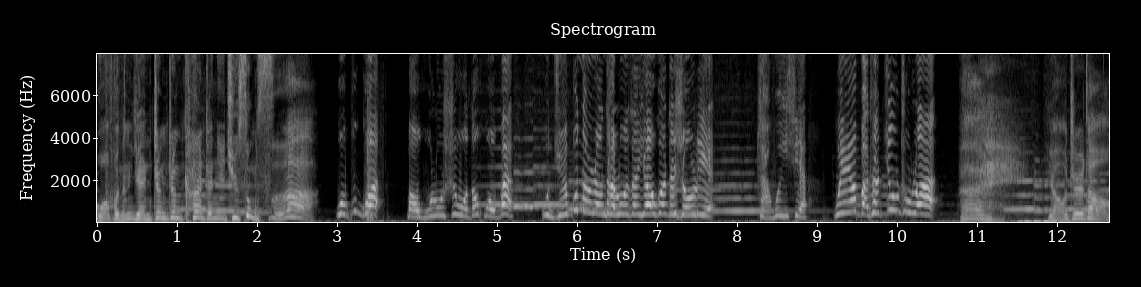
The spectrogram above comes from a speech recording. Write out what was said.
我不能眼睁睁看着你去送死啊！我不管，宝葫芦是我的伙伴，我绝不能让它落在妖怪的手里。再危险，我也要把他救出来。唉，要知道，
